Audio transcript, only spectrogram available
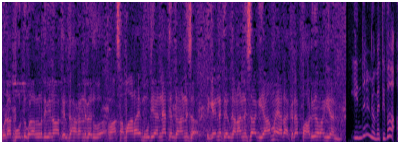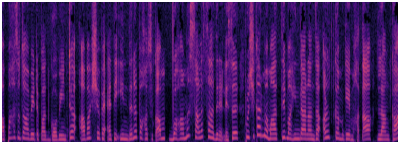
ගොඩක් බෝට්ටු ගලවලා තිබෙනවා තෙල් ගහ ගන්න බැරුව. මා සමහර අය මූදියන්නේ නැහැ තෙල් ගණන් නිසා. ඒ කියන්නේ තෙල් ගණන් නිසා ගියාම යාට එකට පාඩු වෙනවා කියන්නේ. ඉන්දන නොමැතිව අපහසුතාවයට පත් ගොවීන්ට අවශ්‍යව ඇති ඉන්දන පහසුකම් වහම සලසාදන ලෙස කෘෂිකර්ම මාත්‍ය මහින්දානන්ද අලුත්ගමගේ මහතා ලංකා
